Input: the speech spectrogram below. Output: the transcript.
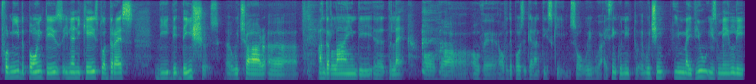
for me the point is in any case to address the, the, the issues uh, which are uh, underlying the, uh, the lack of, of, a, of deposit guarantee scheme. So we, I think we need to, which in, in my view is mainly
